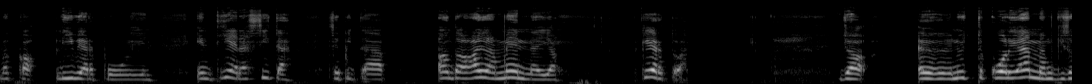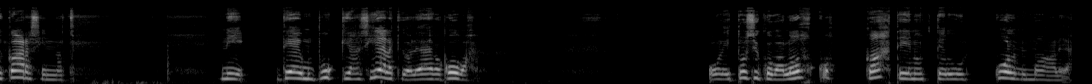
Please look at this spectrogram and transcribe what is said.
vaikka Liverpooliin, en tiedä sitä, se pitää antaa ajan mennä ja kertoa. Ja öö, nyt kun oli MM-kisa karsinnat, niin Teemu Pukkihan sielläkin oli aika kova. Oli tosi kova lohko, kahteen otteluun, kolme maalia.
